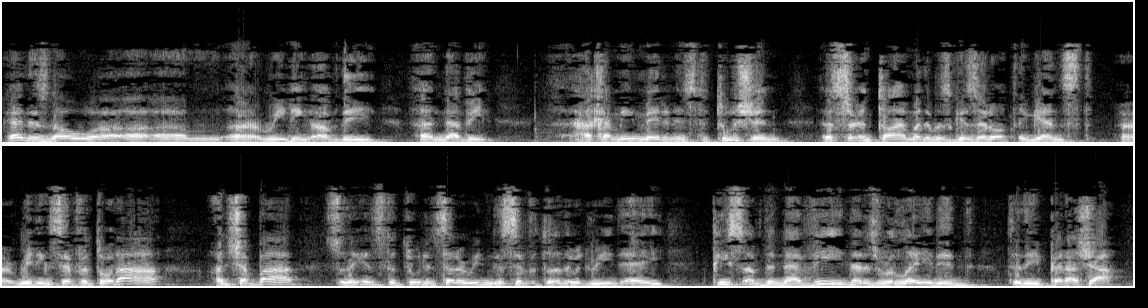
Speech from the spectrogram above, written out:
Okay, there's no uh, um, uh, reading of the uh, Navi. Hakamim made an institution at a certain time when there was gezerot against uh, reading Sefer Torah on Shabbat, so they instituted, instead of reading the Sefer Torah, they would read a piece of the Navi that is related to the Perashah.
